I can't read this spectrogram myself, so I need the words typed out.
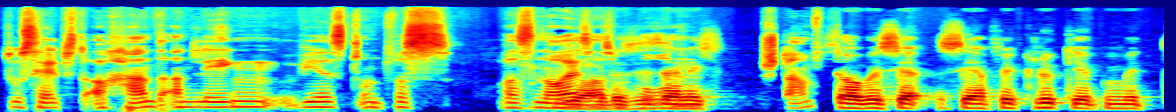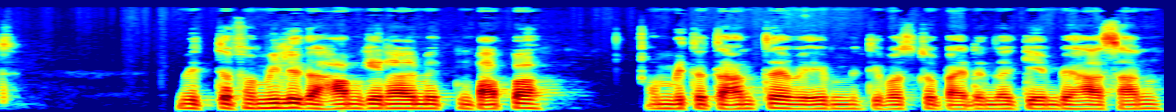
du selbst auch Hand anlegen wirst und was, was Neues Ja, aus dem ist eigentlich, stampfst? da habe ich sehr, sehr viel Glück eben mit, mit der Familie daheim, generell mit dem Papa und mit der Tante eben, die was da beide in der GmbH sind,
